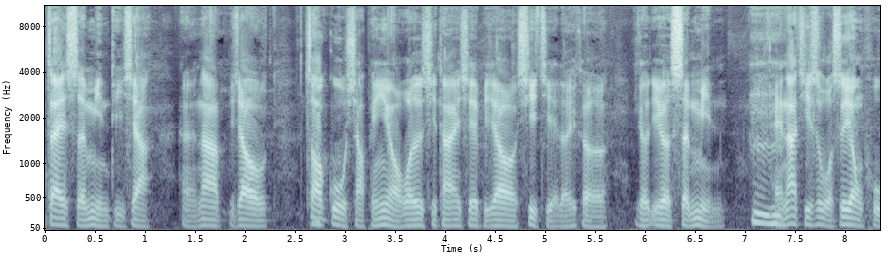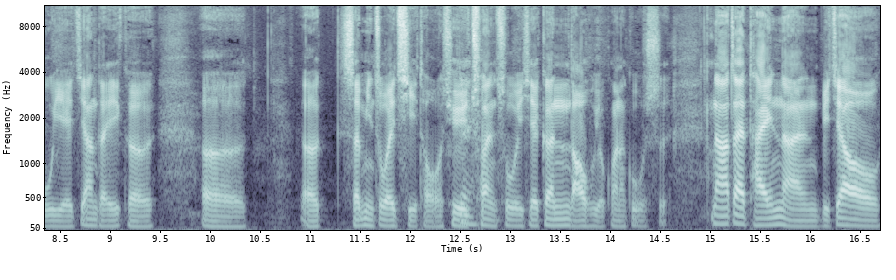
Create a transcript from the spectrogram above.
在神明底下，呃那比较照顾小朋友或者其他一些比较细节的一个一个一个神明。嗯，哎，那其实我是用虎爷这样的一个呃呃神明作为起头，去串出一些跟老虎有关的故事。那在台南比较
